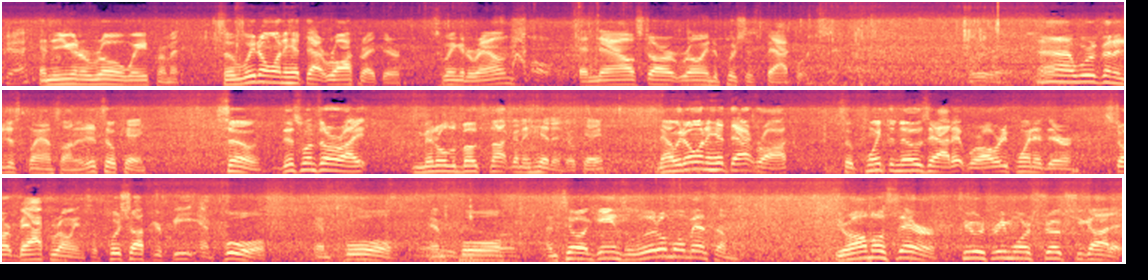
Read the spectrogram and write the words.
Okay. and then you're gonna row away from it. So we don't want to hit that rock right there. Swing it around, Oh. and now start rowing to push us backwards. Uh, we're gonna just glance on it. It's okay. So this one's all right. Middle of the boat's not gonna hit it, okay? Now we don't wanna hit that rock. So point the nose at it. We're already pointed there. Start back rowing. So push off your feet and pull and pull and pull until it gains a little momentum. You're almost there. Two or three more strokes, you got it.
